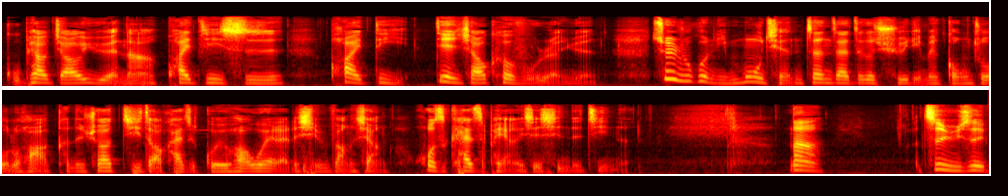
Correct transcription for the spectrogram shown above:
股票交易员啊、会计师、快递、电销客服人员。所以，如果你目前正在这个区域里面工作的话，可能需要及早开始规划未来的新方向，或是开始培养一些新的技能。那至于是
